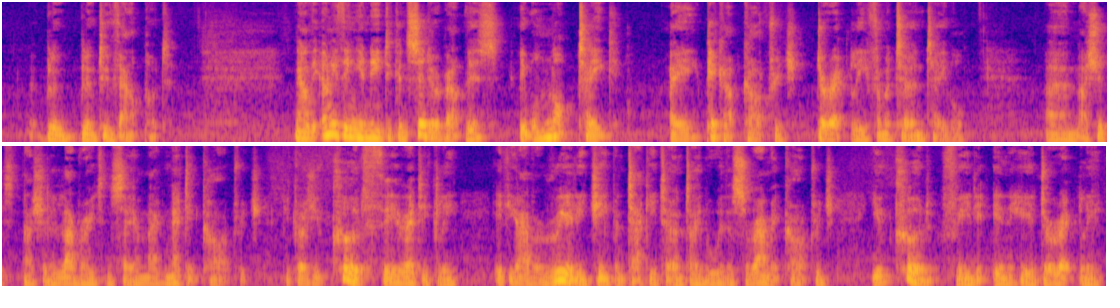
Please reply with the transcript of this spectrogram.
blue, Bluetooth output. Now the only thing you need to consider about this, it will not take a pickup cartridge directly from a turntable. Um, I should I should elaborate and say a magnetic cartridge because you could theoretically if you have a really cheap and tacky turntable with a ceramic cartridge, you could feed it in here directly,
